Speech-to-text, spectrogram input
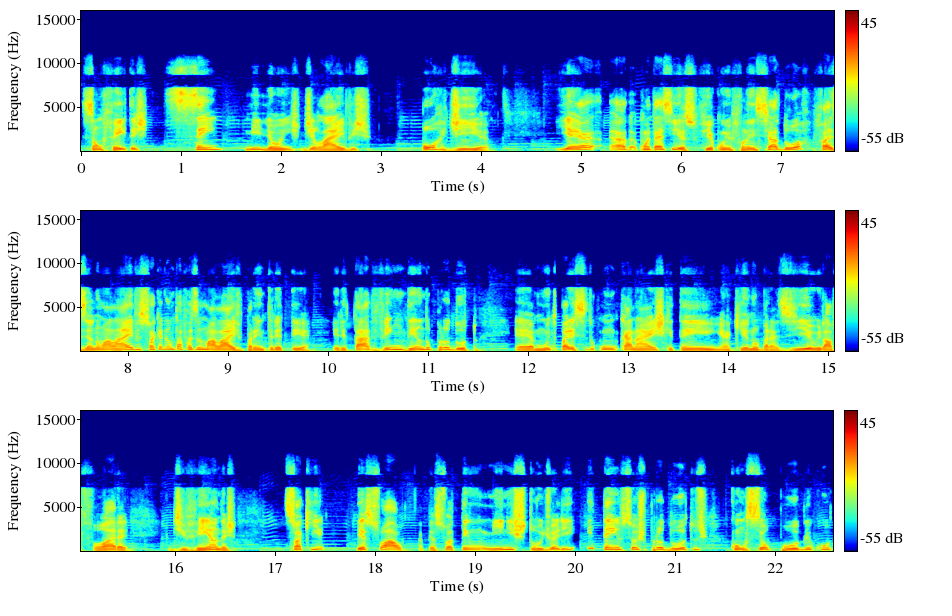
São feitas 100 milhões de lives por dia. E aí acontece isso, fica um influenciador fazendo uma live, só que ele não está fazendo uma live para entreter, ele está vendendo o produto. É muito parecido com canais que tem aqui no Brasil e lá fora de vendas, só que pessoal. A pessoa tem um mini estúdio ali e tem os seus produtos com o seu público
